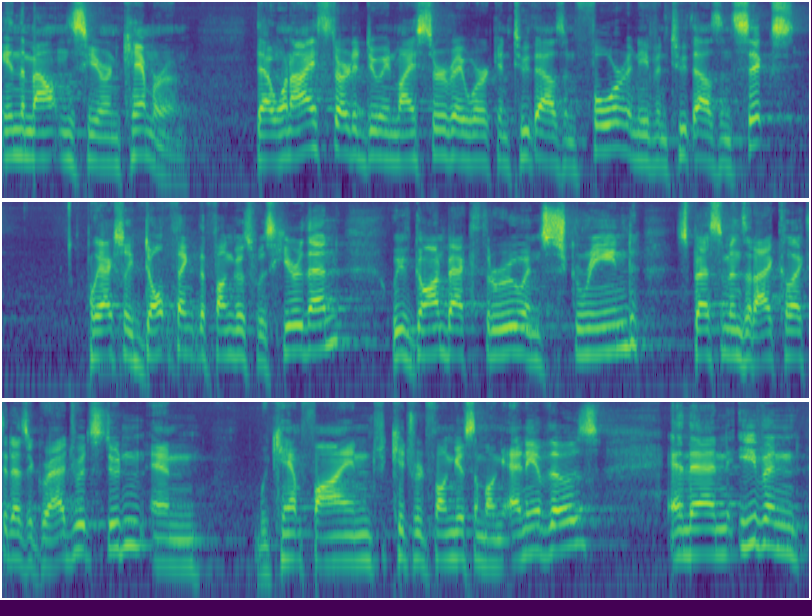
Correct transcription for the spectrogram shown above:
in the mountains here in Cameroon. That when I started doing my survey work in 2004 and even 2006, we actually don't think the fungus was here then. We've gone back through and screened specimens that I collected as a graduate student and we can't find chytrid fungus among any of those. And then even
